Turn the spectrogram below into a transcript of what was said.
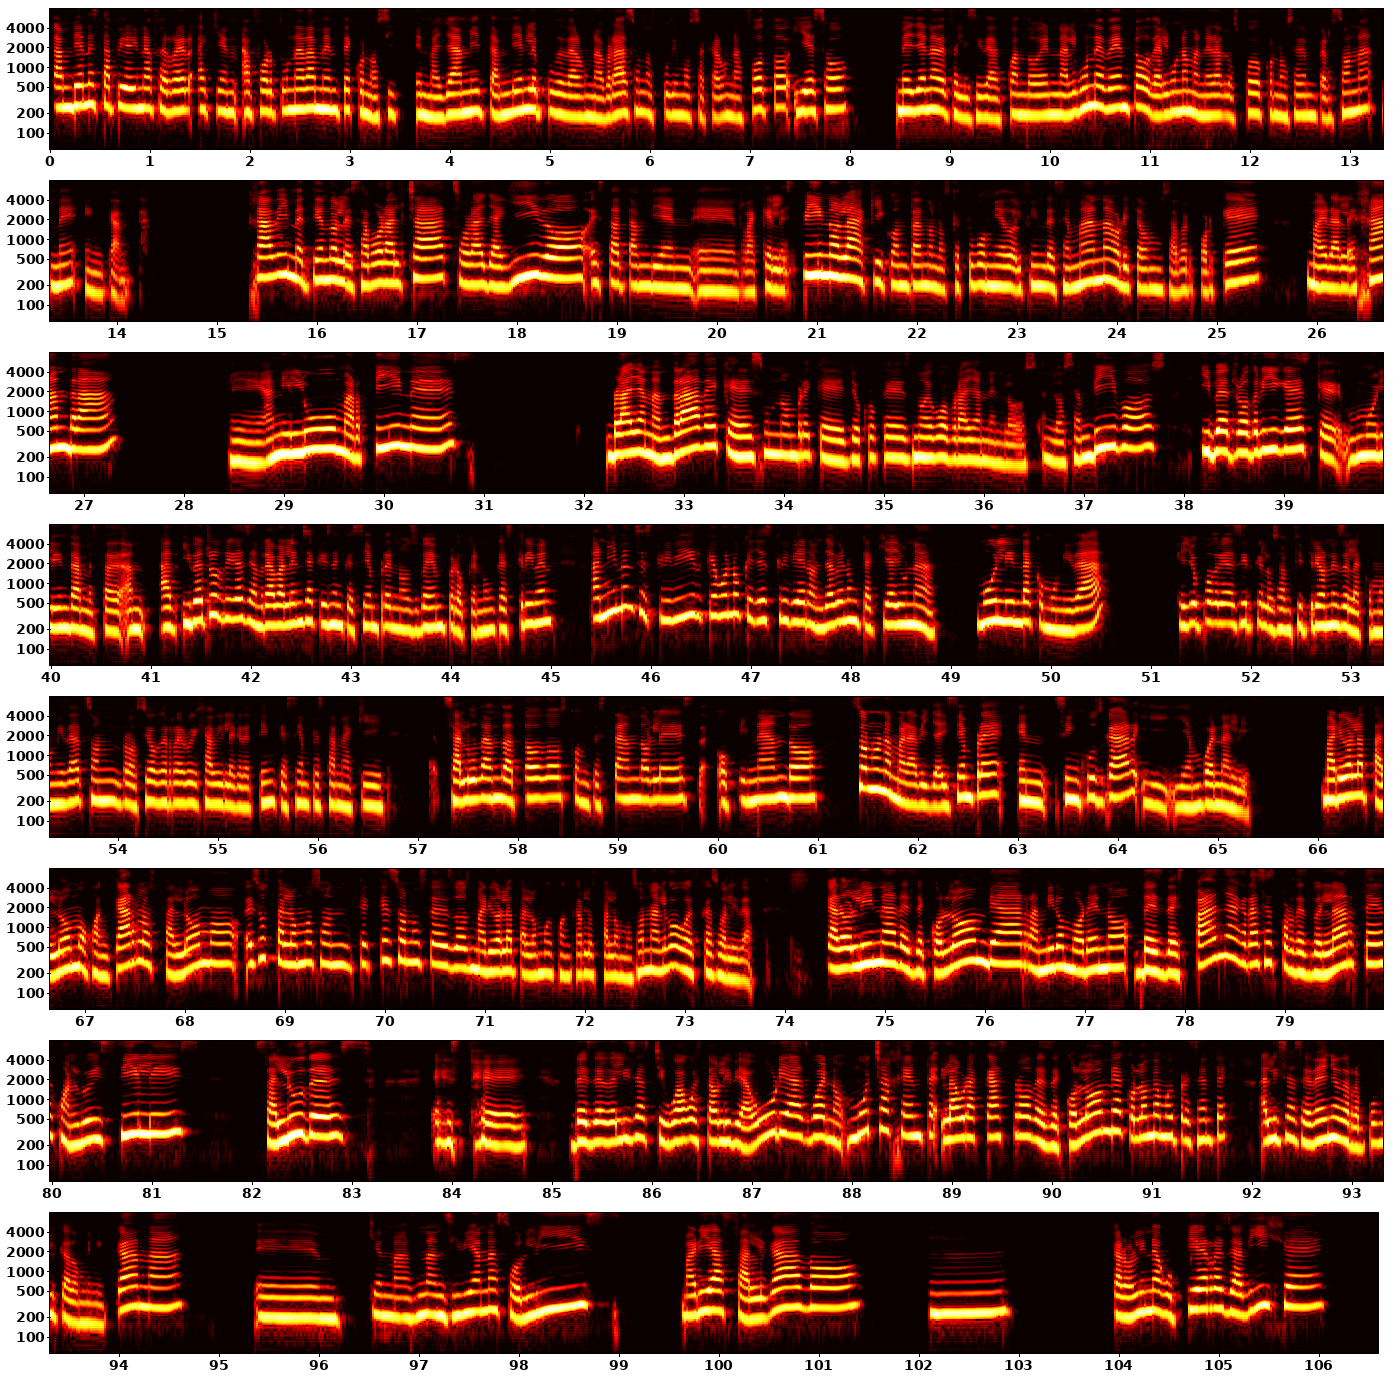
También está Pierina Ferrer, a quien afortunadamente conocí en Miami. También le pude dar un abrazo, nos pudimos sacar una foto y eso me llena de felicidad. Cuando en algún evento o de alguna manera los puedo conocer en persona, me encanta. Javi metiéndole sabor al chat, Soraya Guido, está también eh, Raquel Espínola aquí contándonos que tuvo miedo el fin de semana, ahorita vamos a ver por qué. Mayra Alejandra, eh, Anilú Martínez, Brian Andrade, que es un nombre que yo creo que es nuevo, Brian, en los en, los en vivos. Ivette Rodríguez, que muy linda me está. Ivette Rodríguez y Andrea Valencia, que dicen que siempre nos ven, pero que nunca escriben. Anímense a escribir, qué bueno que ya escribieron. Ya vieron que aquí hay una muy linda comunidad que yo podría decir que los anfitriones de la comunidad son Rocío Guerrero y Javi Legretín, que siempre están aquí eh, saludando a todos, contestándoles, opinando. Son una maravilla y siempre en, sin juzgar y, en buena lid. Mariola Palomo, Juan Carlos Palomo, esos palomos son, ¿qué, ¿qué, son ustedes dos, Mariola Palomo y Juan Carlos Palomo? ¿Son algo o es casualidad? Carolina desde Colombia, Ramiro Moreno desde España, gracias por desvelarte, Juan Luis Silis, saludes, este, desde Delicias, Chihuahua está Olivia Urias, bueno, mucha gente, Laura Castro desde Colombia, Colombia muy presente, Alicia Cedeño de República Dominicana, em, ¿quién más? Nancy Diana Solís, María Salgado, mm, Carolina Gutiérrez, ya dije.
